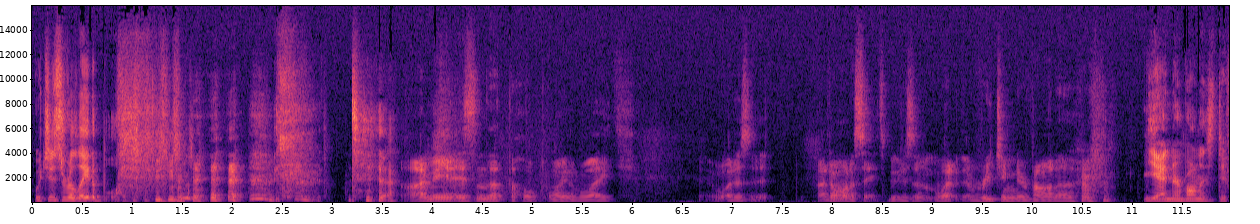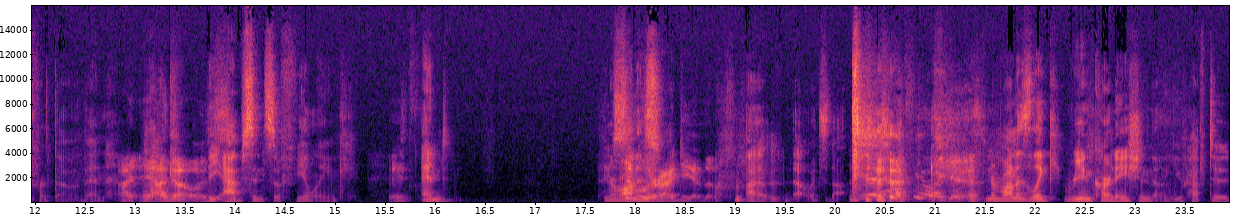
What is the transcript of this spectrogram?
which is relatable. I mean, isn't that the whole point of like, what is it? I don't want to say it's Buddhism. What reaching nirvana? yeah, Nirvana is different though than I yeah, I like, know the absence of feeling, It's and Nirvana's similar idea though. uh, no, it's not. yeah, I feel like it is. Nirvana's like reincarnation though. You have to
